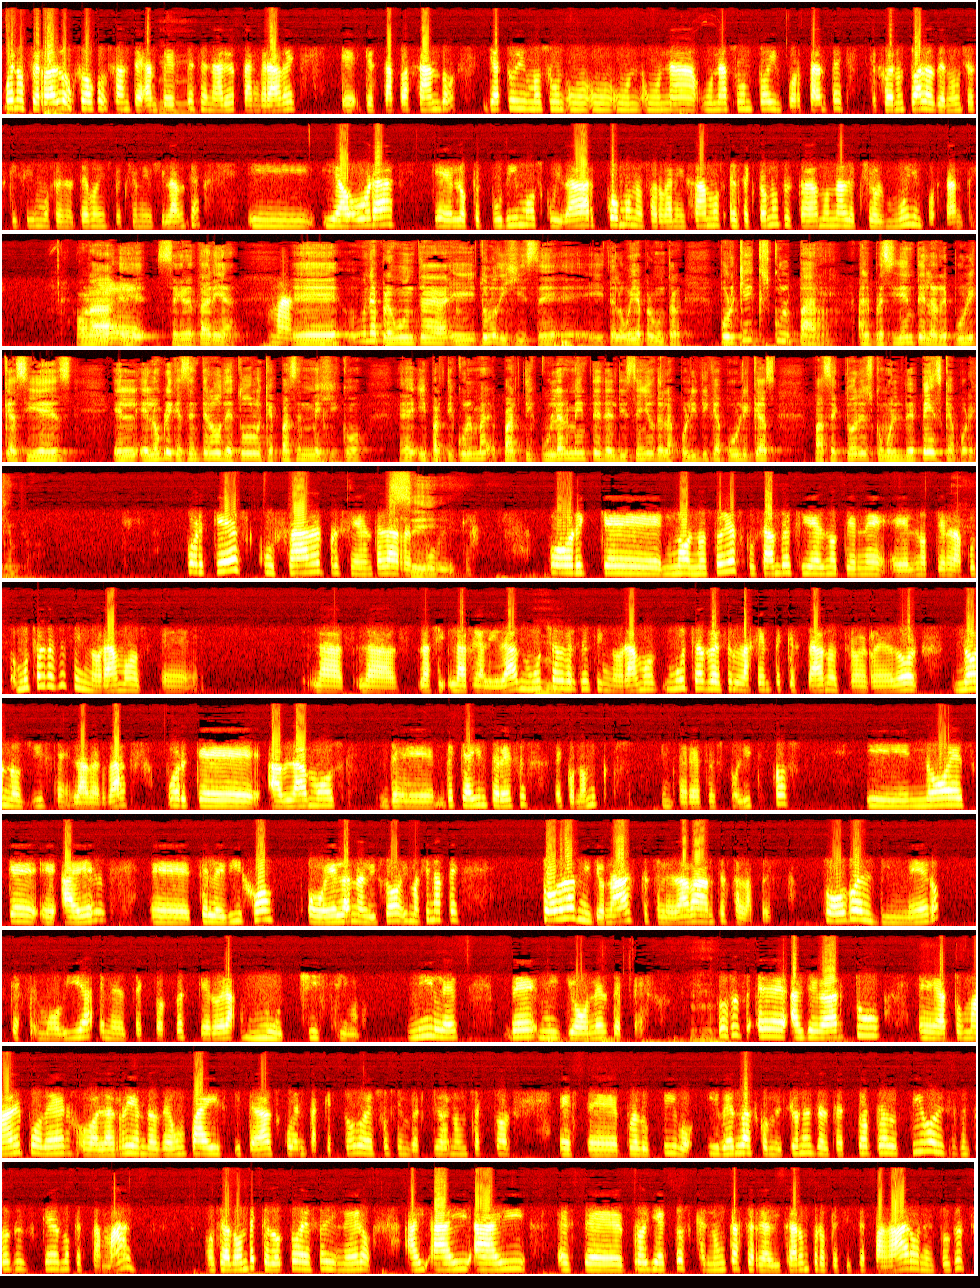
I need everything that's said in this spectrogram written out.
bueno, cerrar los ojos ante, ante este escenario tan grave que, que está pasando. Ya tuvimos un, un, una, un asunto importante que fueron todas las denuncias que hicimos en el tema de inspección y vigilancia y, y ahora que lo que pudimos cuidar, cómo nos organizamos, el sector nos está dando una lección muy importante. Ahora, eh, eh secretaria, eh, una pregunta, y tú lo dijiste, eh, y te lo voy a preguntar. ¿Por qué exculpar al presidente de la República si es el, el hombre que se ha enterado de todo lo que pasa en México y particular, particularmente del diseño de las políticas públicas para sectores como el de pesca, por ejemplo? ¿Por qué excusar al presidente de la República? Porque no, no estoy excusando si él no tiene, él no tiene la culpa. Muchas veces ignoramos eh, las, las, la, realidad, muchas veces ignoramos, muchas veces la gente que está a nuestro alrededor no nos dice la verdad, porque hablamos de, de que hay intereses económicos, intereses políticos, y no es que eh, a él eh, se le dijo o él analizó, imagínate, todas las millonadas que se le daba antes a la pesca, todo el dinero que se movía en el sector pesquero era muchísimo, miles de millones de pesos. Entonces, eh, al llegar tú eh, a tomar el poder o a las riendas de un país y te das cuenta que todo eso se invirtió en un sector este productivo y ves las condiciones del sector productivo, dices, entonces, ¿qué es lo que está mal? O sea, ¿dónde quedó todo ese dinero? Hay, hay, hay este, proyectos que nunca se realizaron, pero que sí se pagaron. Entonces,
